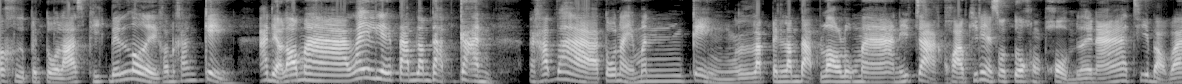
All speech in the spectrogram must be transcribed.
ก็คือเป็นตัว last pick ได้เลยค่อนข้างเก่งอะเดี๋ยวเรามาไล่เรียงตามลำดับกันนะครับว่าตัวไหนมันเก่งเป็นลำดับรองลงมา อันนี้จากความคิดเห็นส่วนตัวของผมเลยนะ ที่แบบว่า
